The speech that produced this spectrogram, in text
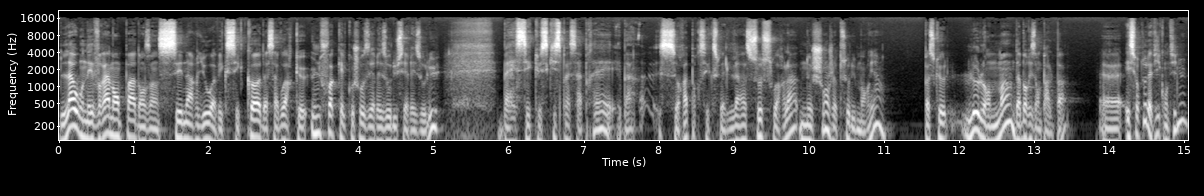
Là où on n'est vraiment pas dans un scénario avec ses codes, à savoir qu'une fois que quelque chose est résolu, c'est résolu, ben, c'est que ce qui se passe après, eh ben, ce rapport sexuel-là, ce soir-là, ne change absolument rien. Parce que le lendemain, d'abord, ils n'en parlent pas. Euh, et surtout, la vie continue.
